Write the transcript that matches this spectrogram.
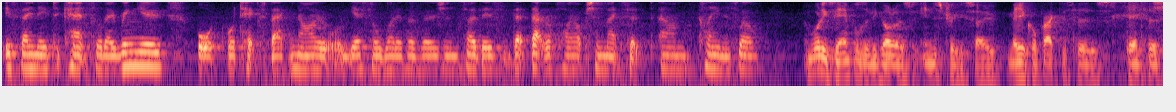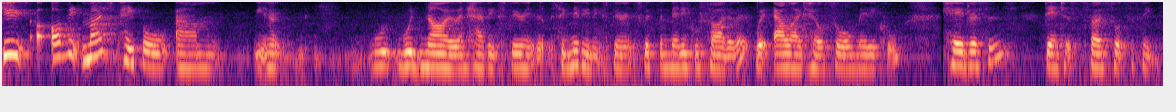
if they need to cancel, they ring you or, or text back no or yes or whatever version. So there's that, that reply option makes it um, clean as well. And what examples have you got as industry? So medical practices, dentists. Hugh, most people um, you know, would, would know and have experience, significant experience with the medical side of it, with allied health or medical, hairdressers, dentists, those sorts of things.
